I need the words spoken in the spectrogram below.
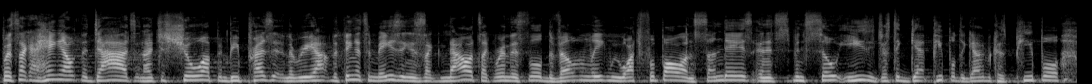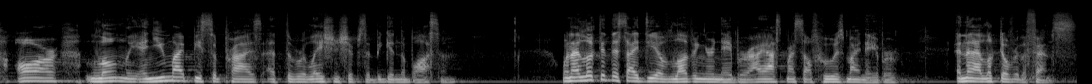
but it's like I hang out with the dads and I just show up and be present. And the real, the thing that's amazing is like now it's like we're in this little development league. We watch football on Sundays, and it's been so easy just to get people together because people are lonely, and you might be surprised at the relationships that begin to blossom. When I looked at this idea of loving your neighbor, I asked myself, who is my neighbor? And then I looked over the fence.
